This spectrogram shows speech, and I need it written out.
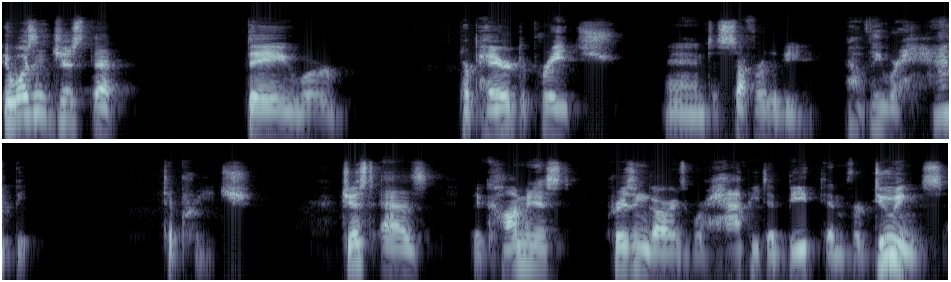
It wasn't just that they were prepared to preach and to suffer the beating. No, they were happy to preach. Just as the communist prison guards were happy to beat them for doing so.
